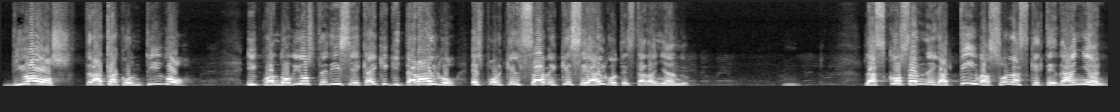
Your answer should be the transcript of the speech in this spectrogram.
Dios trata contigo. Y cuando Dios te dice que hay que quitar algo, es porque Él sabe que ese algo te está dañando. Las cosas negativas son las que te dañan.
